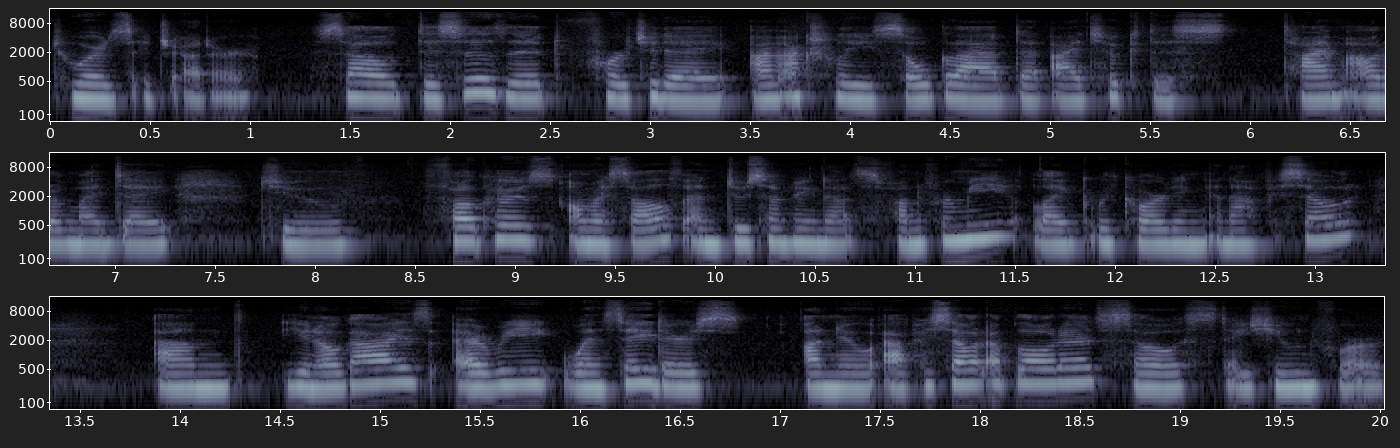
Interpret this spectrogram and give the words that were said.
towards each other. So, this is it for today. I'm actually so glad that I took this time out of my day to focus on myself and do something that's fun for me, like recording an episode. And you know, guys, every Wednesday there's a new episode uploaded, so stay tuned for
